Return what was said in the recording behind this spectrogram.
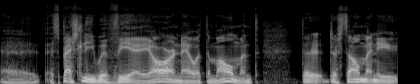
uh, especially with VAR now at the moment there there's so many yeah.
